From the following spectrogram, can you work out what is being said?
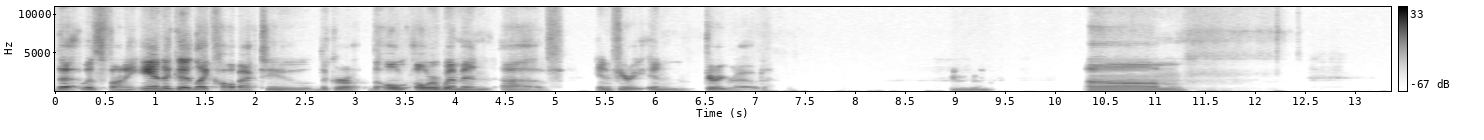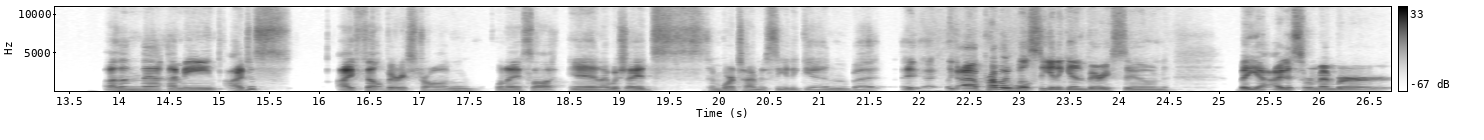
That was funny and a good like callback to the girl, the old older women of in Fury in Fury Road. Mm-hmm. Um. Other than that, I mean, I just I felt very strong when I saw it, and I wish I had some more time to see it again. But I, like, I probably will see it again very soon. But yeah, I just remember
